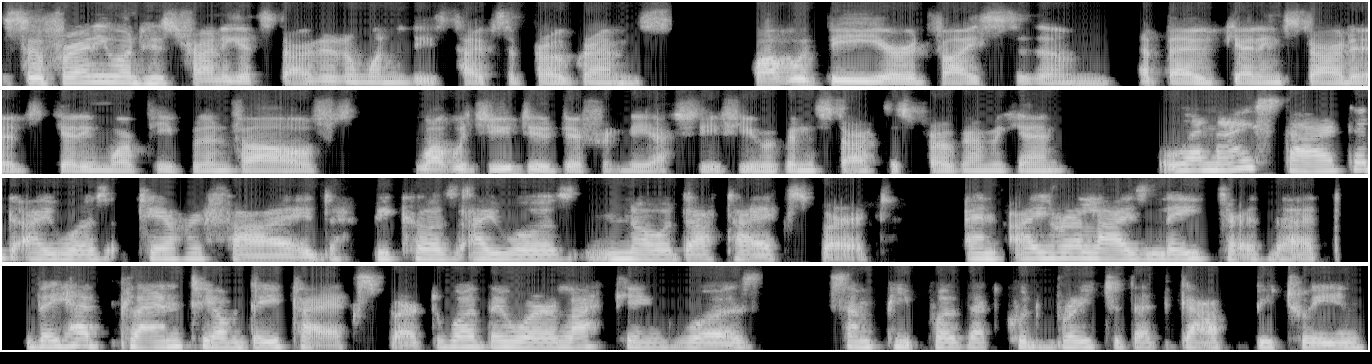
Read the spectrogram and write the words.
So for anyone who's trying to get started on one of these types of programs, what would be your advice to them about getting started, getting more people involved, what would you do differently actually if you were going to start this program again? When I started, I was terrified because I was no data expert. And I realized later that they had plenty of data expert. What they were lacking was some people that could bridge that gap between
